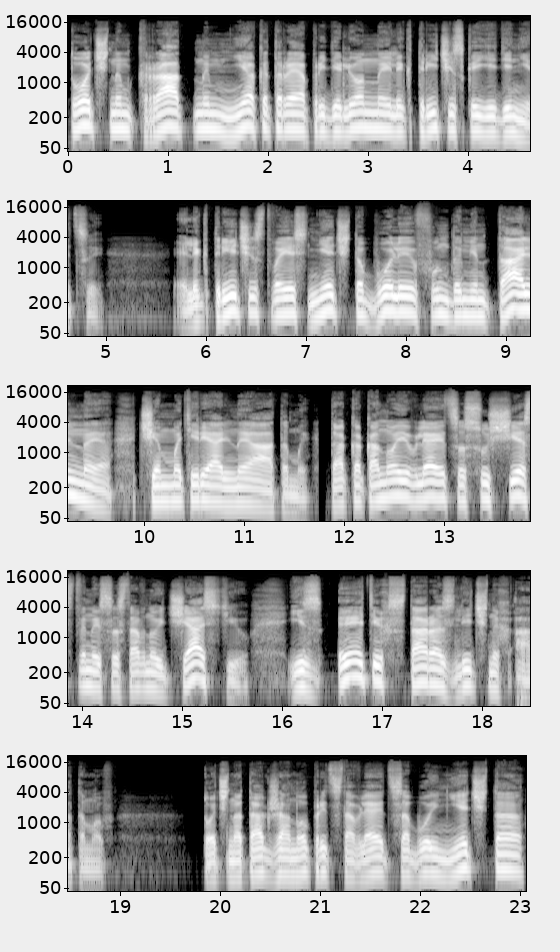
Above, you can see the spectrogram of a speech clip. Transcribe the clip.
точным кратным некоторой определенной электрической единицы. Электричество есть нечто более фундаментальное, чем материальные атомы, так как оно является существенной составной частью из этих ста различных атомов. Точно так же оно представляет собой нечто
